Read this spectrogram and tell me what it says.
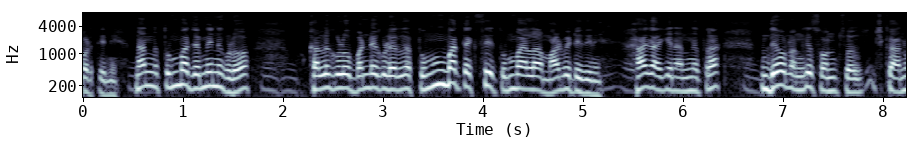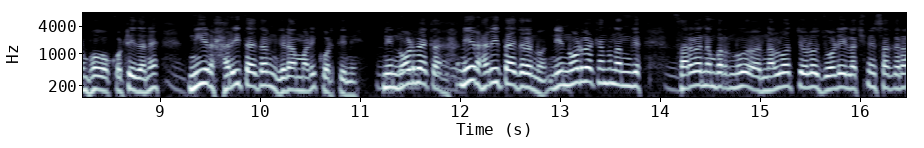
ಕೊಡ್ತೀನಿ. ನನ್ನ ತುಂಬ ಜಮೀನುಗಳು, ಕಲ್ಲುಗಳು, ಬಂಡೆಗಳೆಲ್ಲ ತುಂಬ ತೆಗೆಸಿ ತುಂಬ ಎಲ್ಲ ಮಾಡಿಬಿಟ್ಟಿದ್ದೀನಿ. ಹಾಗಾಗಿ ನನ್ನ ಹತ್ರ ದೇವ್ರು ನನಗೆ ಸ್ವಂತ ಚಿಕ್ಕ ಅನುಭವ ಕೊಟ್ಟಿದ್ದಾನೆ. ನೀರು ಹರಿತಾ ಇದ್ರೆ ಗಿಡ ಮಾಡಿ ಕೊಡ್ತೀನಿ. ನೀನು ನೋಡ್ಬೇಕಾ ನೀರು ಹರಿತಾ ಇದ್ರೇನು? ನೀನು ನೋಡ್ಬೇಕಂದ್ರೆ ನನಗೆ ಸರ್ವೆ ನಂಬರ್ ನೂರ ನಲ್ವತ್ತೇಳು ಜೋಡಿ ಲಕ್ಷ್ಮೀ ಸಾಗರ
